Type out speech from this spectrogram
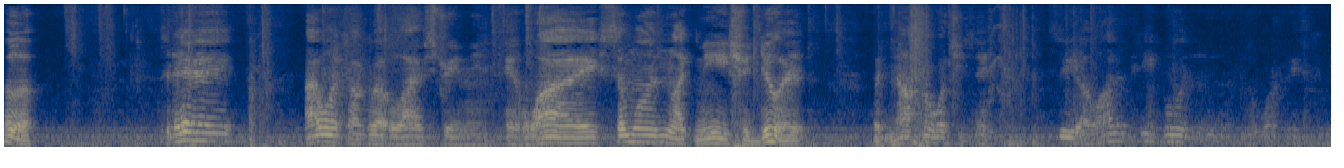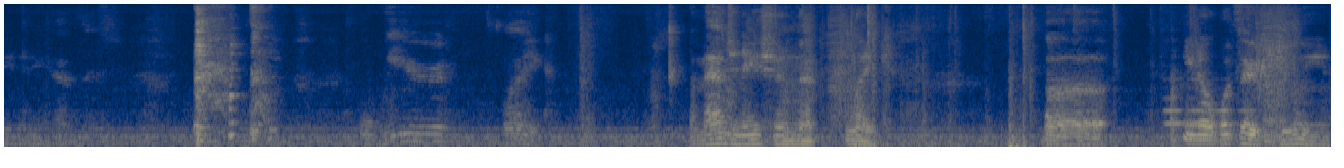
Hello. Today, I want to talk about live streaming and why someone like me should do it, but not for what you think. See, a lot of people in the Warface community have this weird, like, imagination that, like, you know what they're doing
